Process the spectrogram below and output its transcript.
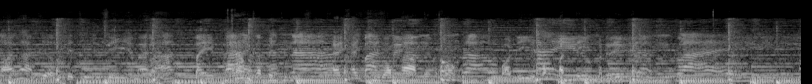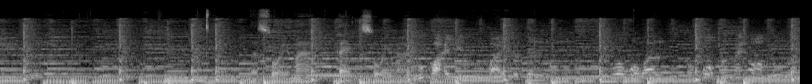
สามพันเพื่อมันเป็นจุลินทรีย์ใช่ไหมกลับไปพันั่นก็ฒเป็นนาใช้ใช้บ้านชีวเมืภาพเลยของเราบอดี้ให้บัตตี้รุ่งมันเรืเรียกองไกลแต่สวยมาก แตกสวยมากรู้ใบรู้ใบก็เจอพวกบอกว่าของผมมันไม่ออกลูกหรอก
